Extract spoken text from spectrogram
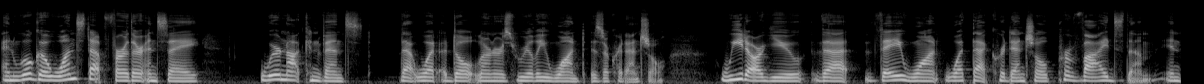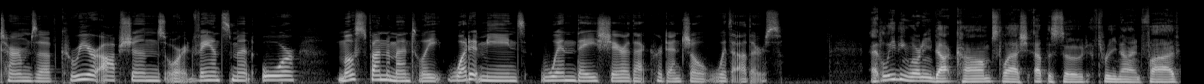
And we'll go one step further and say, we're not convinced that what adult learners really want is a credential we'd argue that they want what that credential provides them in terms of career options or advancement, or most fundamentally, what it means when they share that credential with others. At leadinglearning.com slash episode 395,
